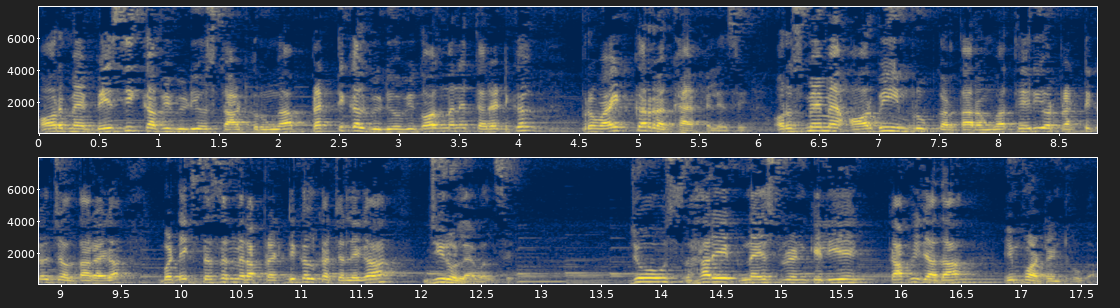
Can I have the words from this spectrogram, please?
और मैं बेसिक का भी वीडियो स्टार्ट करूँगा प्रैक्टिकल वीडियो बिकॉज़ मैंने थेरेटिकल प्रोवाइड कर रखा है पहले से। और उसमें मैं और भी इम्प्रूव करता रहूँगा। थेरी और प्रैक्टिकल चलता रहेगा। बट एक सेशन मेरा प्रैक्टिकल का चलेगा ज़ीरो लेवल से। जो उस हर एक नए स्टूडेंट के लिए काफ़ी ज़्यादा इम्पोर्टेंट होगा।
